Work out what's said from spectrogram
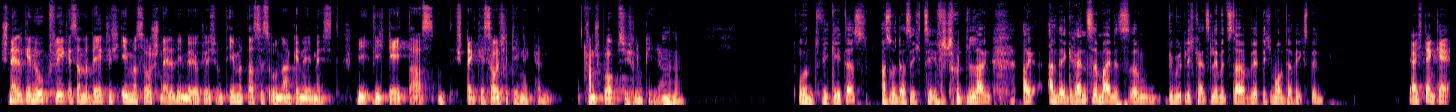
schnell genug fliege, sondern wirklich immer so schnell wie möglich und immer, dass es unangenehm ist. Wie, wie geht das? Und ich denke, solche Dinge können, kann Sportpsychologie. Ja. Mhm. Und wie geht das? Also, dass ich zehn Stunden lang an der Grenze meines ähm, Gemütlichkeitslimits da wirklich immer unterwegs bin? Ja, ich denke,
